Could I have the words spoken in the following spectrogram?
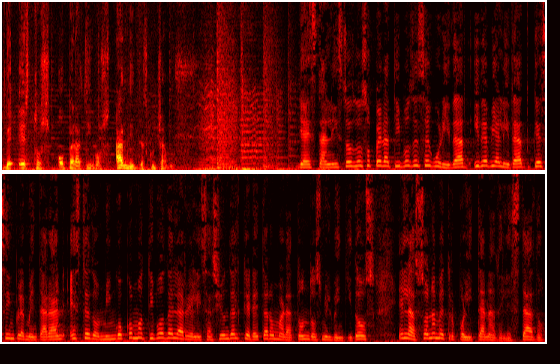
de estos operativos. Andy, te escuchamos. Ya están listos los operativos de seguridad y de vialidad que se implementarán este domingo con motivo de la realización del Querétaro Maratón 2022 en la zona metropolitana del estado.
